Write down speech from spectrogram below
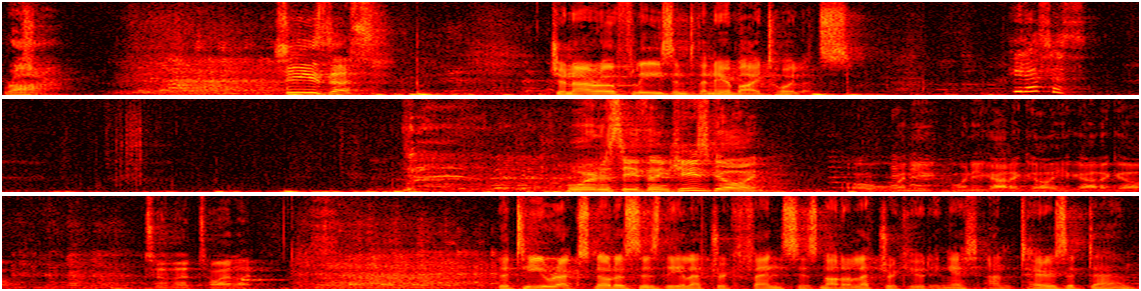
Rar. Jesus! Gennaro flees into the nearby toilets. He left us. Where does he think he's going? Oh, when you when you gotta go, you gotta go to the toilet. The T Rex notices the electric fence is not electrocuting it and tears it down.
